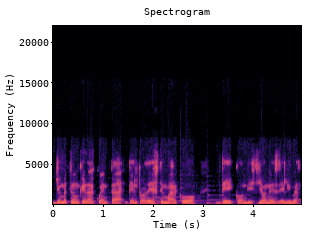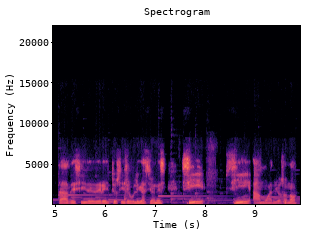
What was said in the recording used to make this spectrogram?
yo me tengo que dar cuenta dentro de este marco de condiciones de libertades y de derechos y de obligaciones, si, si amo a Dios o no.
